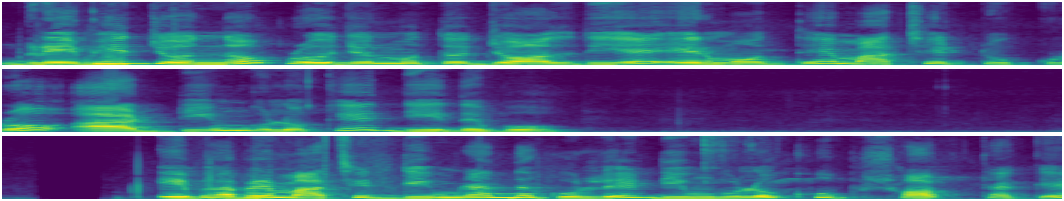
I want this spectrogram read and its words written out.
গ্রেভির জন্য প্রয়োজন মতো জল দিয়ে এর মধ্যে মাছের টুকরো আর ডিমগুলোকে দিয়ে দেব। এভাবে মাছের ডিম রান্না করলে ডিমগুলো খুব সফট থাকে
